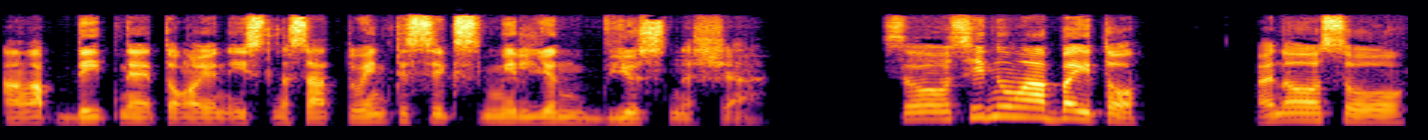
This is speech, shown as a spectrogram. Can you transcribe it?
ang update nito ngayon is nasa 26 million views na siya. So, sino nga ba ito? Ano, so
